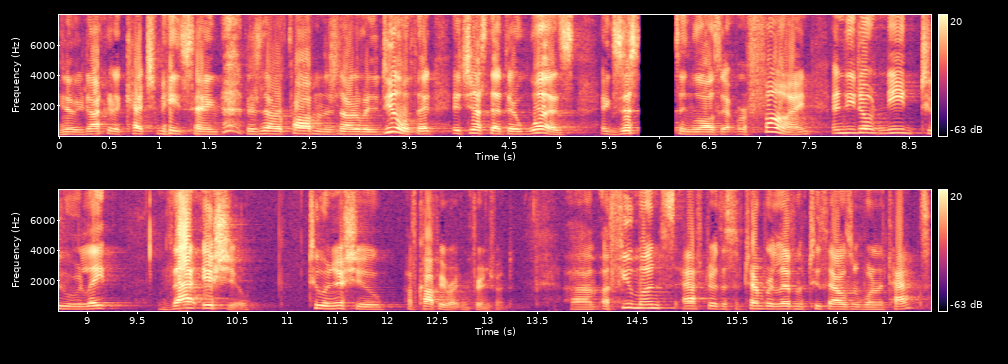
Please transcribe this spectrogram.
you know, you're not going to catch me saying there's not a problem, there's not a way to deal with it. It's just that there was existing laws that were fine, and you don't need to relate that issue to an issue of copyright infringement. Um, a few months after the September 11, 2001 attacks,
